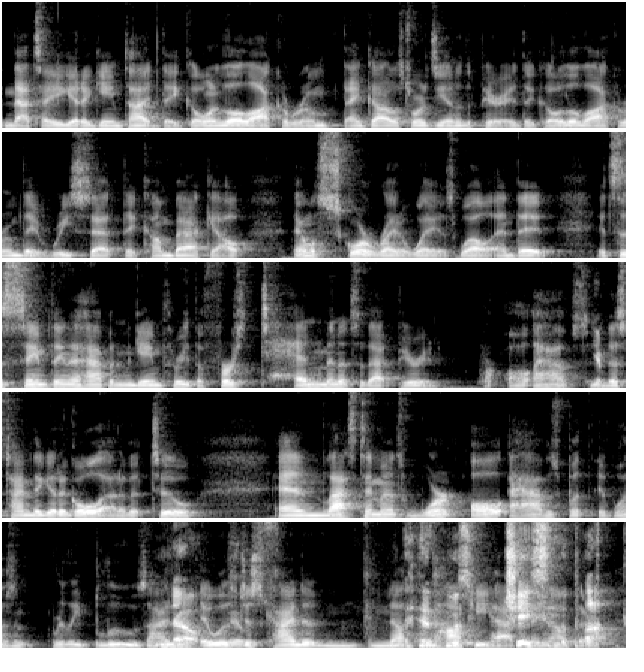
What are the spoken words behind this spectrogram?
And that's how you get a game tied. They go into the locker room. Thank God it was towards the end of the period. They go to the locker room. They reset. They come back out. They almost score right away as well. And they, it's the same thing that happened in Game Three. The first ten minutes of that period were all Avs. And this time they get a goal out of it too. And last ten minutes weren't all Avs, but it wasn't really Blues either. No, it was it just was- kind of nothing hockey happening chasing out the there. puck.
